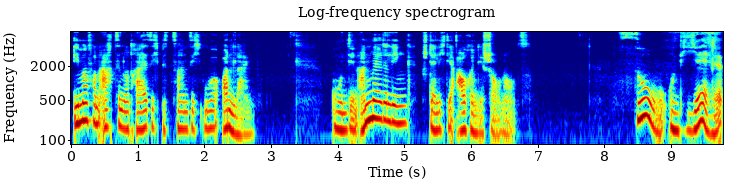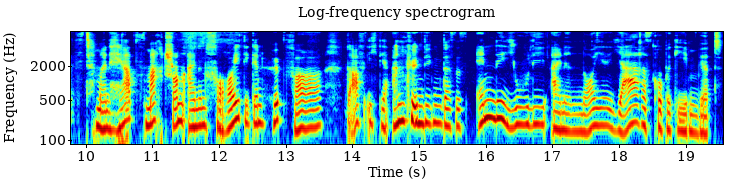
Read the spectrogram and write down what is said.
immer von 18.30 Uhr bis 20 Uhr online. Und den Anmeldelink stelle ich dir auch in die Show Notes. So, und jetzt, mein Herz macht schon einen freudigen Hüpfer, darf ich dir ankündigen, dass es Ende Juli eine neue Jahresgruppe geben wird.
